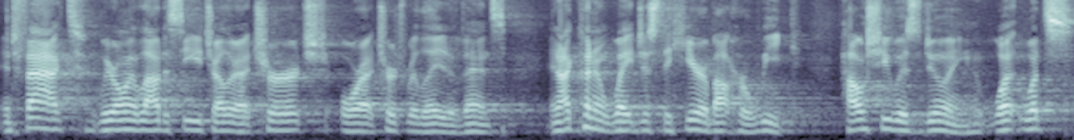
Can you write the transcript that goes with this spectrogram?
In fact, we were only allowed to see each other at church or at church related events. And I couldn't wait just to hear about her week, how she was doing, what, what's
